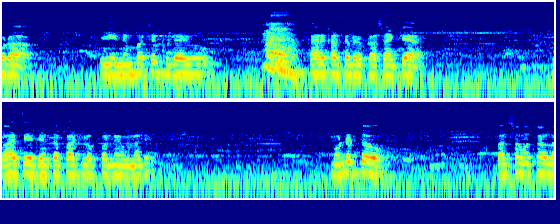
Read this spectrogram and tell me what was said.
కూడా ఈ మెంబర్షిప్ డ్రైవ్ కార్యకర్తల యొక్క సంఖ్య భారతీయ జనతా పార్టీ లోపలనే ఉన్నది. మొన్నటితో పది సంవత్సరాల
